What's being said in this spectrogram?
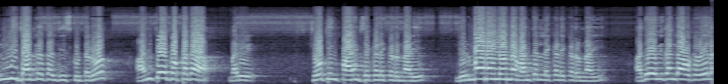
ఎన్ని జాగ్రత్తలు తీసుకుంటారో అంతే గొప్పగా మరి చోకింగ్ పాయింట్స్ ఎక్కడెక్కడ ఉన్నాయి నిర్మాణంలో ఉన్న వంతెనలు ఎక్కడెక్కడ ఉన్నాయి అదేవిధంగా ఒకవేళ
